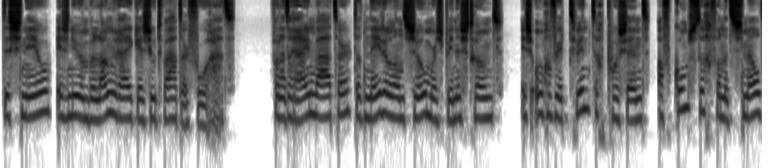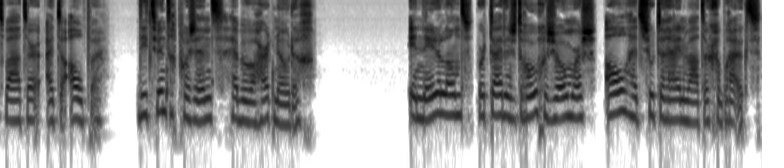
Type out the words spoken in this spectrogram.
De sneeuw is nu een belangrijke zoetwatervoorraad. Van het Rijnwater dat Nederland zomers binnenstroomt, is ongeveer 20% afkomstig van het smeltwater uit de Alpen. Die 20% hebben we hard nodig. In Nederland wordt tijdens droge zomers al het zoete Rijnwater gebruikt,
